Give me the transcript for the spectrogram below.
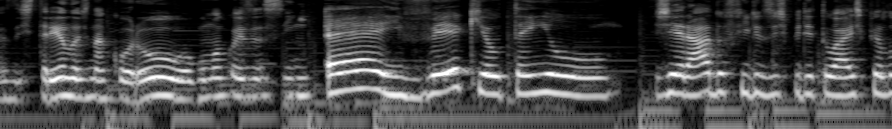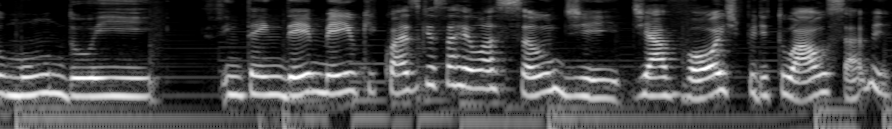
as estrelas na coroa, alguma coisa assim. É, e ver que eu tenho gerado filhos espirituais pelo mundo e entender meio que quase que essa relação de, de avó espiritual, sabe?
